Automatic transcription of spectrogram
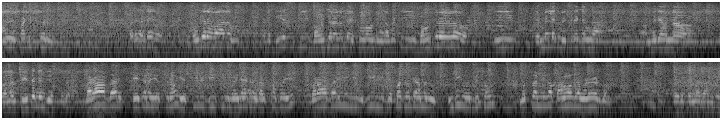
ఆమె పట్టించుకోలేదు. మరి అంటే బహుజనవాదం అంటే బీఎస్పీ బహుజనులలో ఎక్కువగా ఉంటుంది కాబట్టి ఈ బహుజనులలో ఈ ఎమ్మెల్యేకు వ్యతిరేకంగా మీరేమన్నా వాళ్ళని చైతన్యం చేస్తున్నారా? బరాబర్ చేతన చేస్తున్నాం. ఎస్సీలు బీసీలు మైనార్టీలు కలుపుకపోయి బరాబర్ ఈ ఈ దెబ్బతోటి ఆమెను ఇంటికి పంపిస్తాం. మొత్తం మీద పామోదరం అడగడతాం కోరుకున్న దానికి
